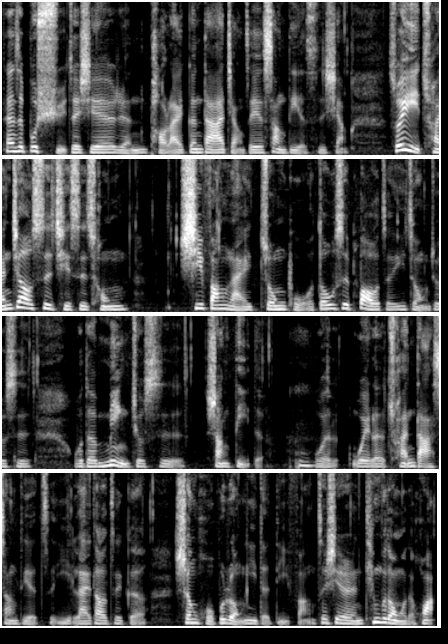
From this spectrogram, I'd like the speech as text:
但是不许这些人跑来跟大家讲这些上帝的思想。所以传教士其实从西方来中国，都是抱着一种就是我的命就是上帝的，嗯我为了传达上帝的旨意，来到这个生活不容易的地方，这些人听不懂我的话，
